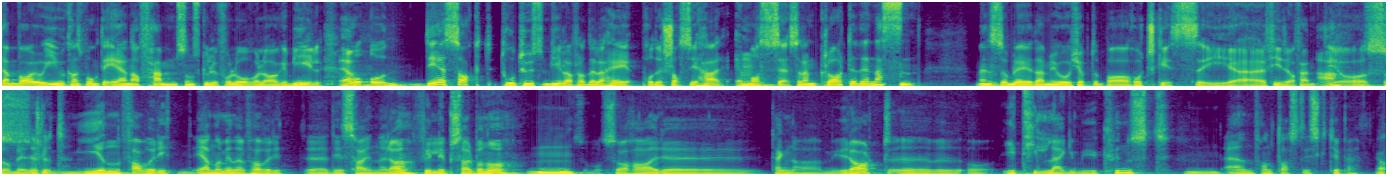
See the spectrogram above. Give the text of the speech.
de var jo i utgangspunktet én av fem som skulle få lov å lage bil. Og, og det sagt, 2000 biler fra Delahaye på det chassiset her er Mm. masse, så de klarte det nesten. Men så ble de jo kjøpt opp av Hotchkiss i 54, ja, og så ble det slutt. Min favoritt, En av mine favorittdesignere, Philip Charbonneau, Mm. som også har uh, tegna mye rart, eh, og i tillegg mye kunst, Mm. er en fantastisk type. Ja.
